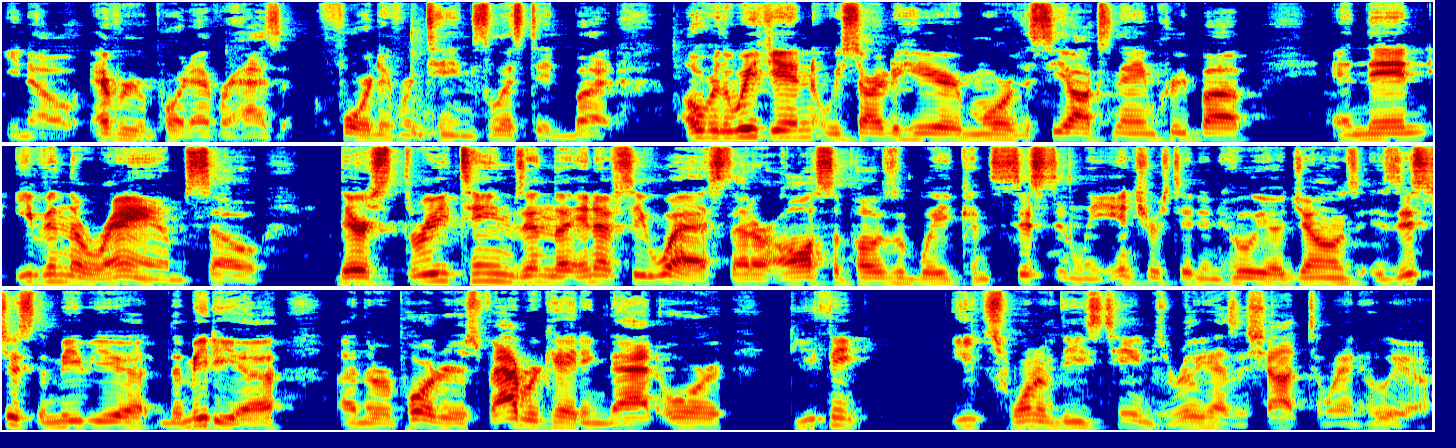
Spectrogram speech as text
you know, every report ever has four different teams listed, but over the weekend we started to hear more of the Seahawks name creep up, and then even the Rams. So there's three teams in the NFC West that are all supposedly consistently interested in Julio Jones. Is this just the media, the media and the reporters fabricating that, or do you think each one of these teams really has a shot to land Julio?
